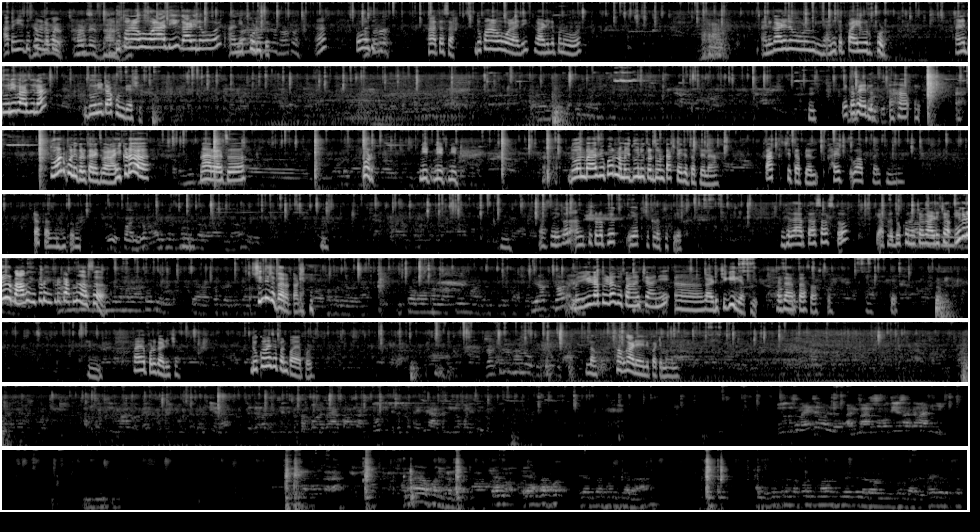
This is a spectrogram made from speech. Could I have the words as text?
आता हे. दुकानाला पण दुकानाला ओवळ आधी गाडीला ओवळ आणि फोड हां? ओवळ तिथे. हा तसा. दुकानाला ओवळ आधी गाडीला पण ओवळ. आणि गाडीला ओवळून घे आणि तर पायरीवर फोड. आणि दोन्ही बाजूला दोन्ही टाकून द्या अशी एका साईडला हां. तोंड कोणीकडं करायचं बाळा? इकडं. नारळाचं. फोड. नीट नीट नीट. दोन बाजू करू ना म्हणजे दोन्हीकडे दोन टाकता येतात आपल्याला. टाकशीत आपल्याला. खायचं वापरायचं टाक अजून हे करून असं हे कर आणि तिकडं फेक एक इकडं फेक एक. म्हणजे त्याचा अर्थ असा असतो की आपल्या दुकानाच्या गाडीच्या इकडे माग इकडे इकडे टाकणं असं. शिंदेच्या दारात टाक. म्हणजे इडापिडा दुकानाची आणि गाडीची गेली आपली. ह्याचा अर्थ असा असतो. ते. पाया पड गाडीच्या. दुकानाच्या पण पाया पड लाव. थांब गाडी आली पाठीमागून.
